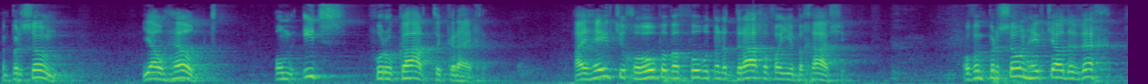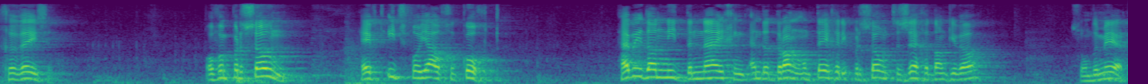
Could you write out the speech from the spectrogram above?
een persoon jou helpt om iets voor elkaar te krijgen. Hij heeft je geholpen bijvoorbeeld met het dragen van je bagage. Of een persoon heeft jou de weg gewezen. Of een persoon heeft iets voor jou gekocht. Heb je dan niet de neiging en de drang om tegen die persoon te zeggen dankjewel? Zonder meer.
